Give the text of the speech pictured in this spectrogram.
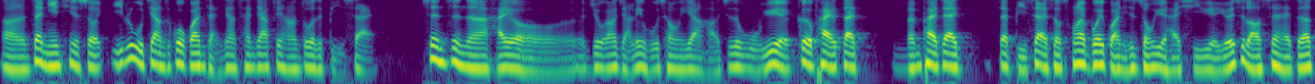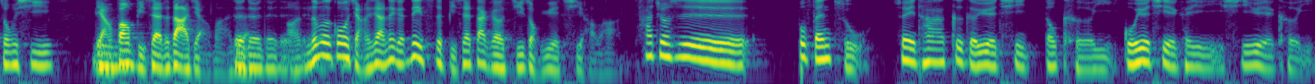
嗯、呃，在年轻的时候一路这样子过关斩将，参加非常多的比赛。甚至呢，还有就我刚刚讲令狐冲一样，哈，就是五岳各派在门派在在比赛的时候，从来不会管你是中岳还是西岳。有一次老师还得到中西两方比赛的大奖嘛，对对对对。啊，能不能跟我讲一下那个那次的比赛大概有几种乐器，好不好？它就是不分组，所以它各个乐器都可以，国乐器也可以，西乐也可以。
